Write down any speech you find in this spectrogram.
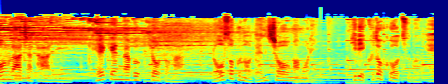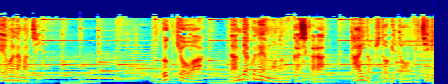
ボンラーチャターに敬虔な仏教徒がろうそくの伝承を守り日々功徳を積む平和な町仏教は何百年もの昔からタイの人々を導き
